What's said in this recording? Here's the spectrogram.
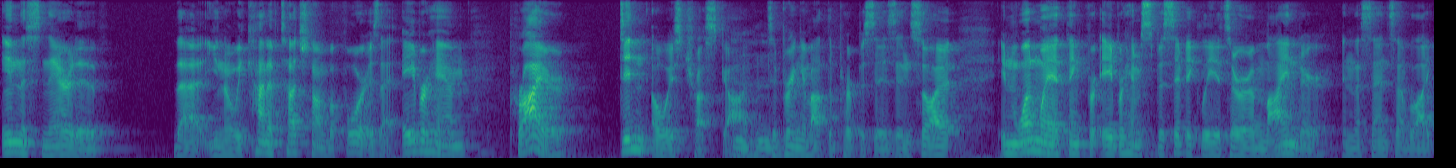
in this narrative that you know we kind of touched on before is that Abraham prior didn't always trust God mm-hmm. to bring about the purposes. And so I in one way I think for Abraham specifically it's a reminder in the sense of like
